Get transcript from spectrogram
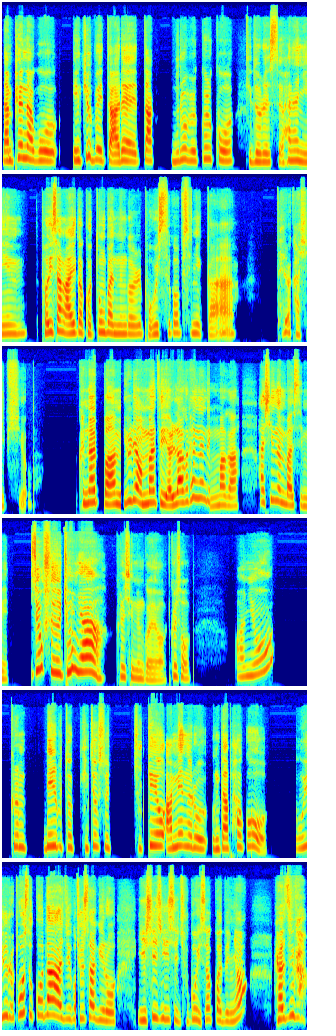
남편하고 인큐베이터 아래 딱 무릎을 꿇고 기도를 했어요. 하나님, 더 이상 아이가 고통받는 걸 볼 수가 없으니까 데려가십시오. 그날 밤 율리 엄마한테 연락을 했는데 엄마가 하시는 말씀이 기적수 좋냐? 그러시는 거예요. 그래서 아니요. 그럼 내일부터 기적수 줄게요. 아멘으로 응답하고 우유를 포스 꽂아가지고 주사기로 1cc 주고 있었거든요. 그래가지고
